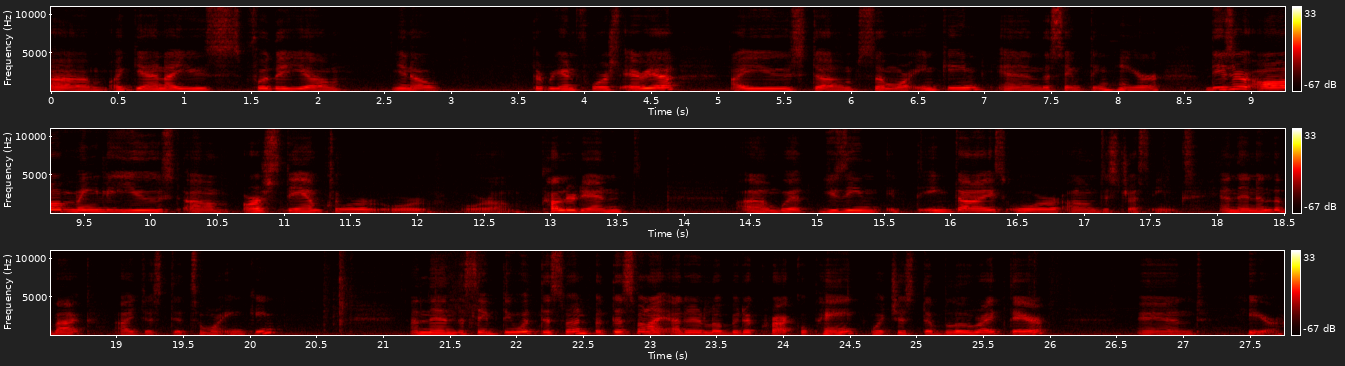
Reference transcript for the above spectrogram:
um, again I use for the um, you know the reinforced area I used um, some more inking and the same thing here these are all mainly used um, are stamped or, or, or um, colored in um, with using ink dyes or um, distress inks and then in the back I just did some more inking and then the same thing with this one but this one I added a little bit of crackle paint which is the blue right there and here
